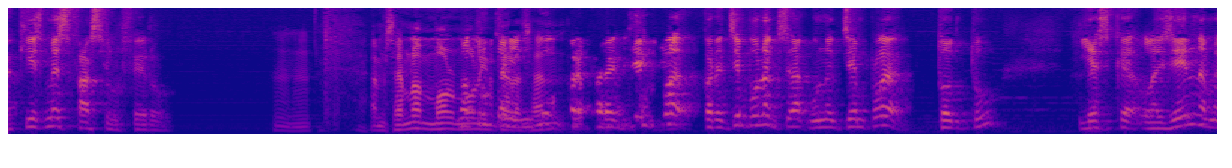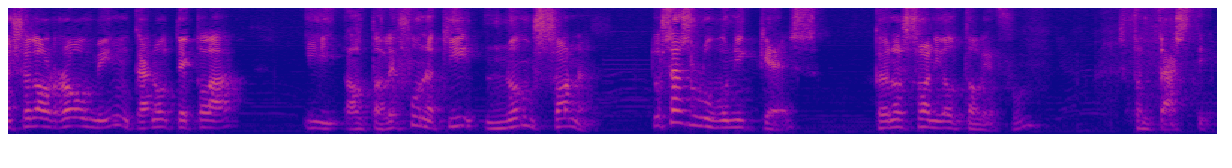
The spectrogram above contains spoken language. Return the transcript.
aquí és més fàcil fer-ho. Mm -hmm. Em sembla molt, molt tocar interessant. ningú. Per, per exemple, per exemple un, un exemple tonto, i és que la gent amb això del roaming encara no ho té clar i el telèfon aquí no em sona. Tu saps lo bonic que és que no soni el telèfon? És fantàstic.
